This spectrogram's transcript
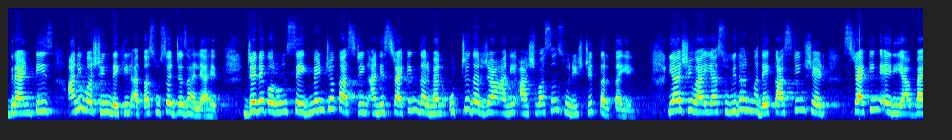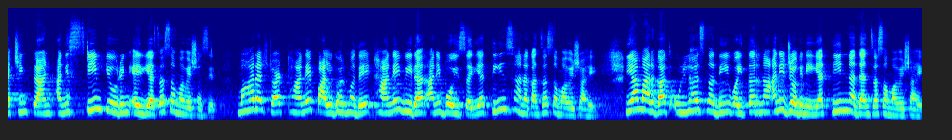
ग्रँटीज आणि मशीन देखील आता सुसज्ज झाले आहेत. जेणेकरून सेगमेंटच्या कास्टिंग आणि स्ट्रॅकिंग दरम्यान उच्च दर्जा आणि आश्वासन सुनिश्चित करता येईल. याशिवाय या सुविधांमध्ये casting shed stacking area batching plant आणि स्टीम क्युरिंग एरियाचा समावेश असेल. महाराष्ट्रात ठाणे पालघरमध्ये ठाणे विरार आणि बोईसर या तीन स्थानकांचा समावेश आहे. या मार्गात उल्हास नदी वैतरणा आणि जगनी या तीन नद्यांचा समावेश आहे.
